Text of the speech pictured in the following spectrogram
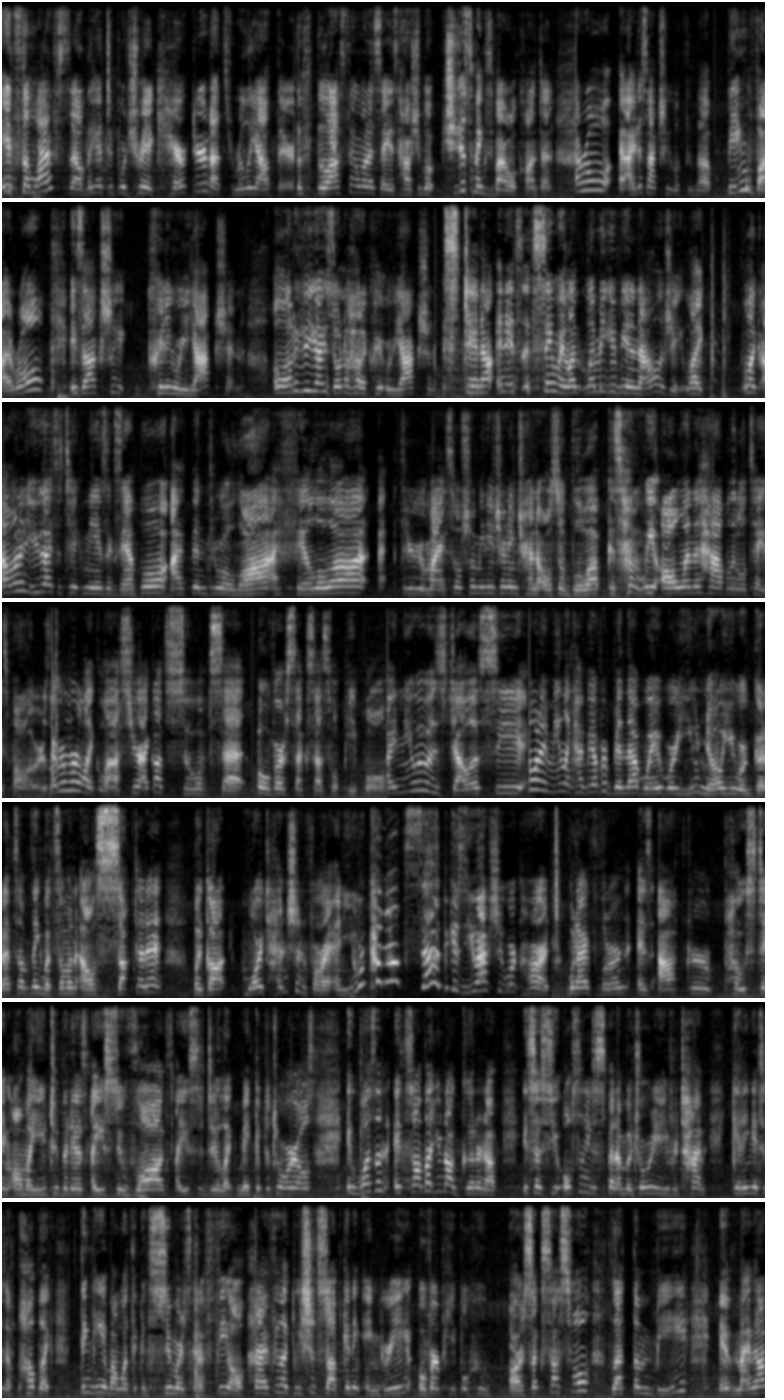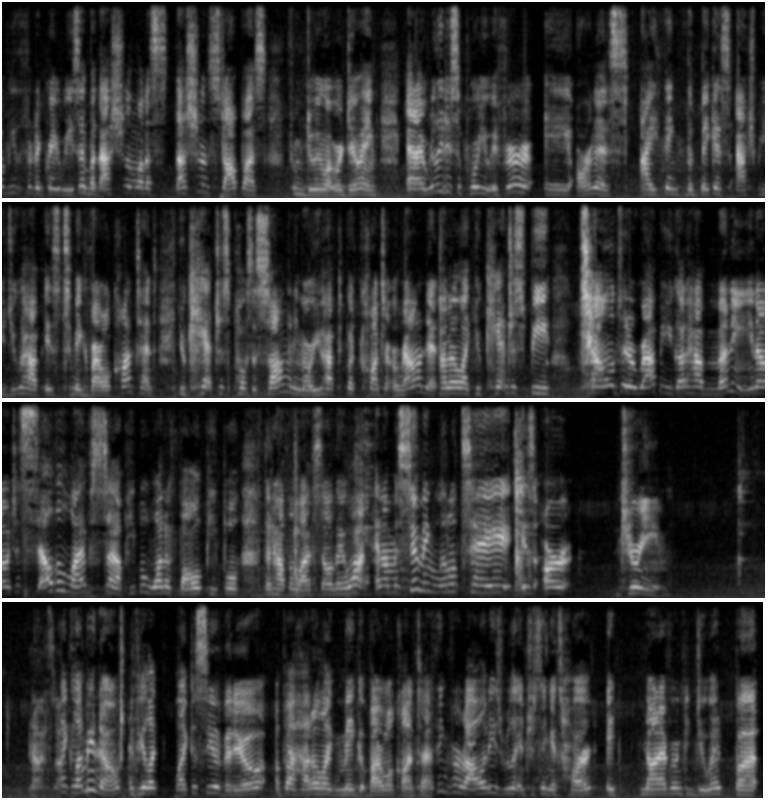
It's the lifestyle. They had to portray a character that's really out there. The, the last thing I want to say is how she she just makes viral content. Viral, I just actually looked it up. Being viral is actually creating reaction. A lot of you guys don't know how to create reaction. Stand out and it's it's the same way let, let me give you an analogy like like I wanted you guys to take me as example. I've been through a lot. I failed a lot through my social media journey trying to also blow up because we all want to have little Tay's followers. I remember like last year I got so upset over successful people. I knew it was jealousy. You know what I mean? Like have you ever been that way where you know you were good at something but someone else sucked at it but got more attention for it and you were kind of upset because you actually work hard. What I've learned is after posting all my YouTube videos, I used to do vlogs, I used to do like makeup tutorials. It wasn't, it's not that you're not good enough. It's just you also need to spend a majority of your time getting it to the public, thinking about what the consumer is gonna feel. And I feel like we should stop getting angry over people who are successful. Let them be. It might not be for the great reason, but that shouldn't let us, that shouldn't stop us from doing what we're doing. And I really do support you. If you're a artist, I think the biggest attribute you do have is to make viral content. You can't just post a song anymore. You have to put content around it. Kind of like you can't just be talented at rapping. You gotta have money, you know? Just sell the lifestyle. People want to follow people that have the lifestyle they want. And I'm assuming Little Tay is our dream. No, it's not. Like, let me know if you like like to see a video about how to like make viral content. I think virality is really interesting. It's hard. It not everyone can do it, but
